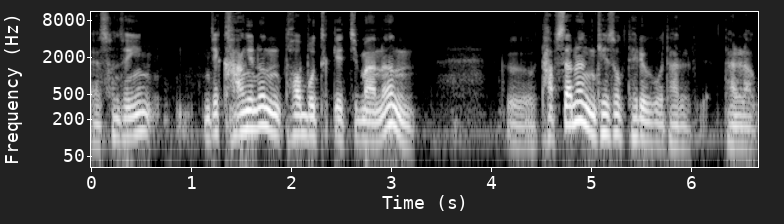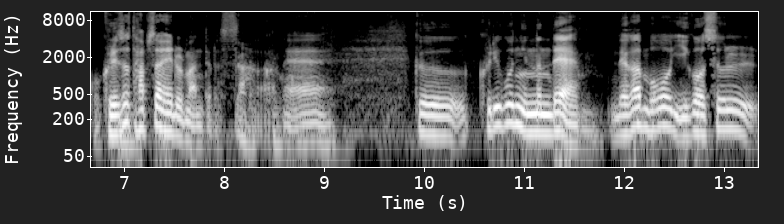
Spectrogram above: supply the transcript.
에, 선생님 이제 강의는 더 못 듣겠지만은 그 답사는 계속 데리고 달, 달라고 그래서 답사회를 만들었어요. 아. 네. 그 그리고는 있는데 내가 뭐 이것을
